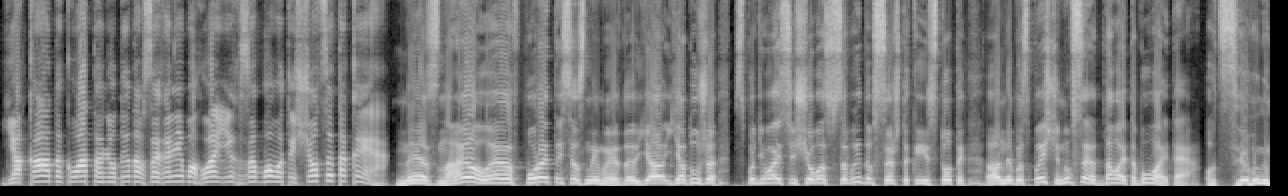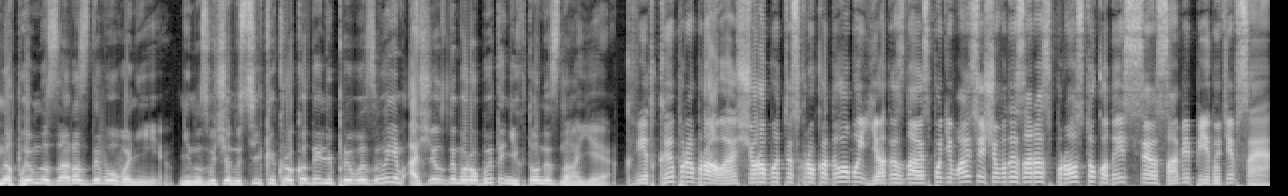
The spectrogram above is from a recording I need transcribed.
Яка адекватна людина взагалі могла їх замовити? Що це таке? Не знаю, але впорайтеся з ними. Я, я дуже сподіваюся, що у вас все вийде, все ж таки істоти а, небезпечні. Ну все, давайте, бувайте. Оце вони, напевно, зараз здивовані. Ні, ну звичайно, стільки крокодилів привезли їм, а що з ними робити, ніхто не знає. Квітки прибрали, а що робити з крокодилами, я не знаю. Сподіваюся, що вони зараз просто кудись е, самі підуть і все.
